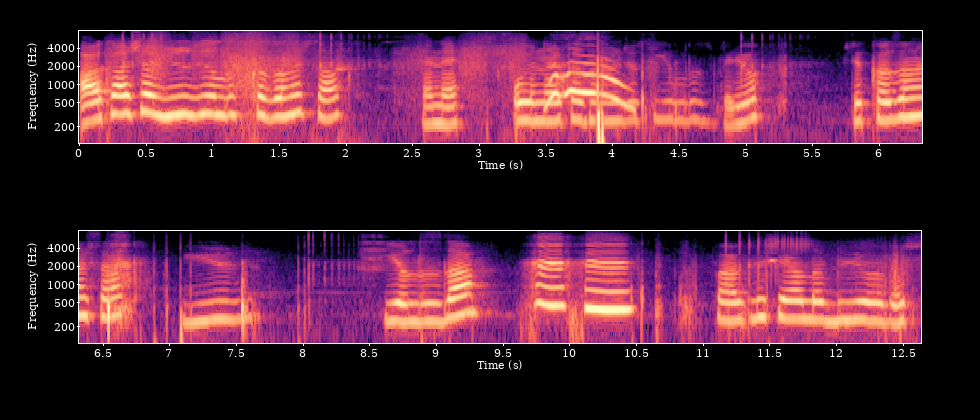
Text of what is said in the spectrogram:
Arkadaşlar 100 yıldız kazanırsak yani oyunları kazanıncası yıldız veriyor. İşte kazanırsak 100 yıldızla farklı şey alabiliyoruz.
